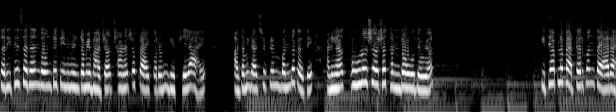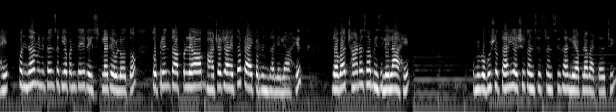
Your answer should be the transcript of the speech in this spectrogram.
तर इथे साधारण दोन ते तीन मिनिटं मी भाज्या छान अशा फ्राय करून घेतलेल्या आहेत. आता मी गॅसची फ्लेम बंद करते आणि ह्या थोडंसं अशा थंड होऊ देऊयात. इथे आपलं बॅटर पण तयार आहे. पंधरा मिनिटांसाठी आपण ते रेस्टला ठेवलं होतं. तोपर्यंत आपल्या भाज्या ज्या आहेत त्या फ्राय करून झालेल्या आहेत. रवा छान असा भिजलेला आहे. तुम्ही बघू शकता ही अशी कन्सिस्टन्सी झाली आपल्या बॅटरची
